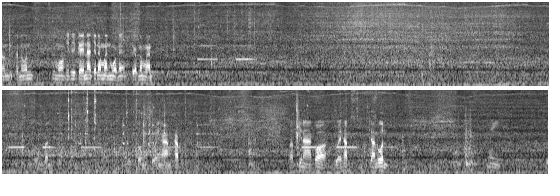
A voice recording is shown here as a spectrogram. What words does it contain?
นนถนนที่มองเห็นไกลๆน่าจะน้ำมันหมดนะเกือบน้ำมันทรงบันรูปทรงสวยงามครับปรับพินาก็สวยครับจานอ้นนี่ดู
